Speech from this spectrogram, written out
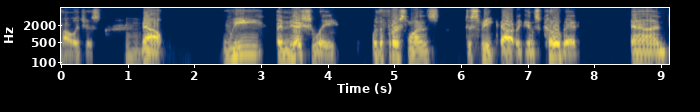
colleges. Mhm. Now, we initially were the first ones to speak out against COVID, and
